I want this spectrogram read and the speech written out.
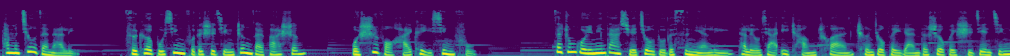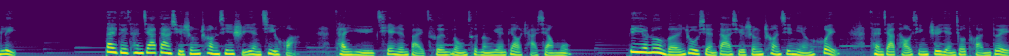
他们就在那里。此刻不幸福的事情正在发生，我是否还可以幸福？在中国人民大学就读的四年里，他留下一长串成就斐然的社会实践经历：带队参加大学生创新实验计划，参与千人百村农村能源调查项目。毕业论文入选大学生创新年会，参加陶行知研究团队、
